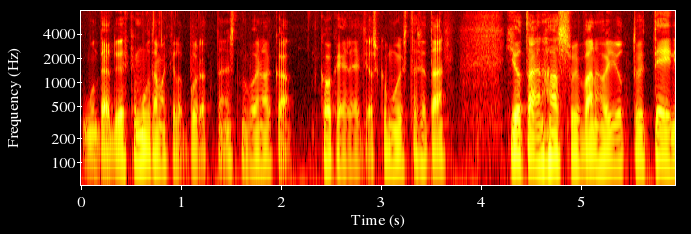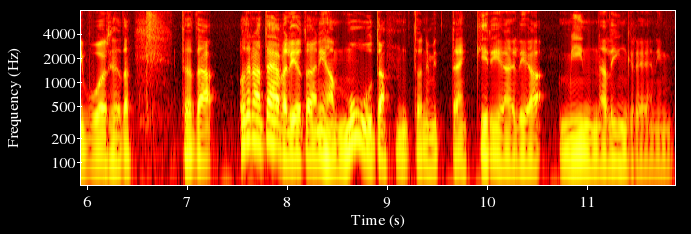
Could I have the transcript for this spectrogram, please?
mun täytyy ehkä muutama kilo pudottaa, niin sitten mä voin alkaa kokeilemaan, että josko muistaisi jotain, jotain hassuja vanhoja juttuja teinivuosilta. Tätä, otetaan tähän väliin jotain ihan muuta. Nyt on nimittäin kirjailija Minna Lindgrenin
